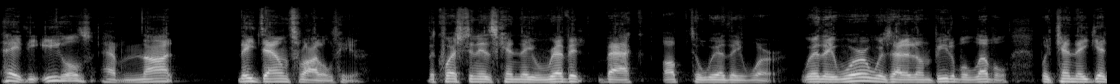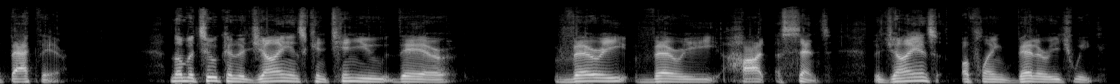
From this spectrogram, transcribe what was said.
Hey, the Eagles have not, they down throttled here. The question is, can they rev it back up to where they were? Where they were was at an unbeatable level, but can they get back there? Number two, can the Giants continue their very, very hot ascent? The Giants are playing better each week,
